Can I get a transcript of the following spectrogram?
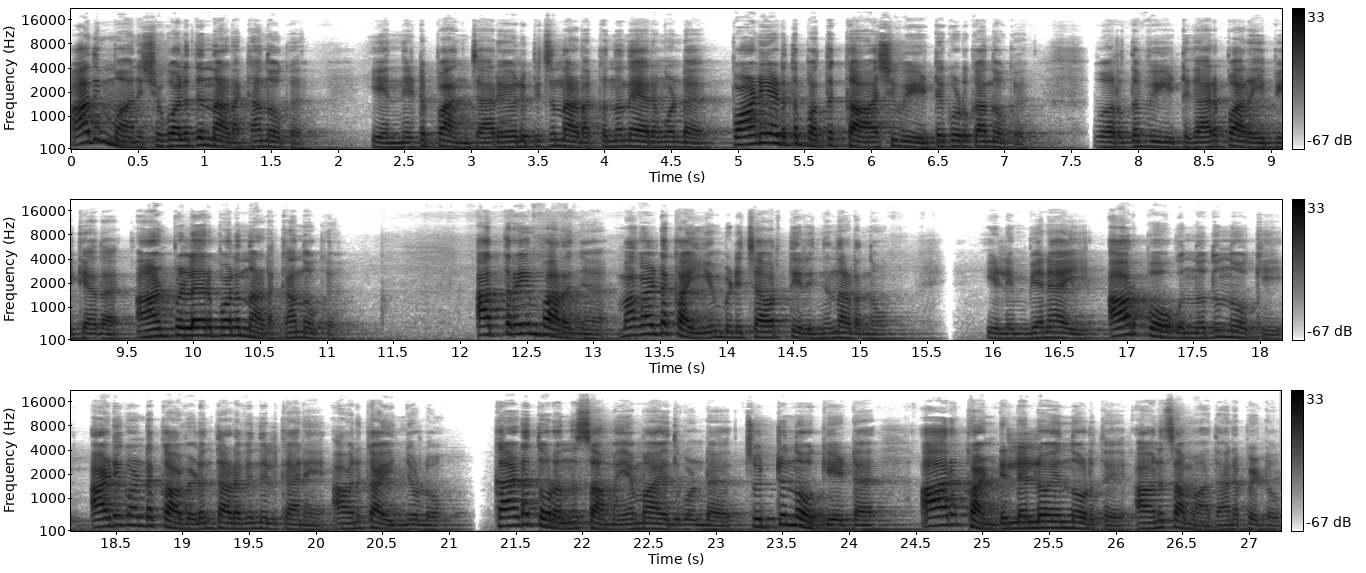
ആദ്യം മനുഷ്യകോലത്തിൽ നടക്കാൻ നോക്ക്. എന്നിട്ട് പഞ്ചാര ഒലിപ്പിച്ച് നടക്കുന്ന നേരം കൊണ്ട് പണിയെടുത്ത് പത്ത് കാശ് വീട്ടിൽ കൊടുക്കാൻ നോക്ക്. വെറുതെ വീട്ടുകാരെ പറയിപ്പിക്കാതെ ആൺപിള്ളേരെ പോലെ നടക്കാൻ നോക്ക്. അത്രയും പറഞ്ഞ് മകളുടെ കയ്യും പിടിച്ച് അവർ തിരിഞ്ഞു നടന്നു. ഇളിമ്പ്യനായി അവർ പോകുന്നതും നോക്കി അടികൊണ്ട കവിളും തടവി നിൽക്കാനേ അവന് കഴിഞ്ഞുള്ളൂ. കട തുറന്ന് സമയമായതുകൊണ്ട് ചുറ്റും നോക്കിയിട്ട് ആരും കണ്ടില്ലല്ലോ എന്നോർത്ത് അവന് സമാധാനപ്പെട്ടു.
